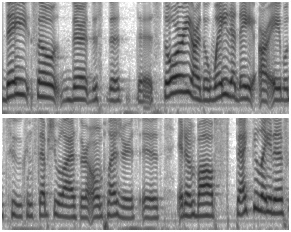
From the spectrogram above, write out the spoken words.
They so the this the the story or the way that they are able to conceptualize their own pleasures is it involves speculative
